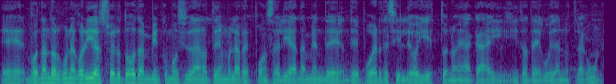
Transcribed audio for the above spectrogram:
eh, botando alguna colilla al suelo, todo también como ciudadanos tenemos la responsabilidad también de, poder decirle, oye, esto no es acá y, y trata de cuidar nuestra comuna.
